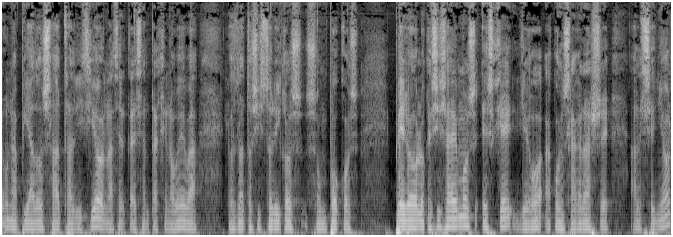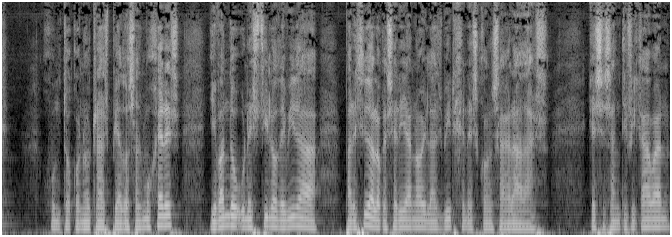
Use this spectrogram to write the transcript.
una piadosa tradición acerca de Santa Genoveva. Los datos históricos son pocos, pero lo que sí sabemos es que llegó a consagrarse al Señor junto con otras piadosas mujeres, llevando un estilo de vida parecido a lo que serían hoy las vírgenes consagradas, que se santificaban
